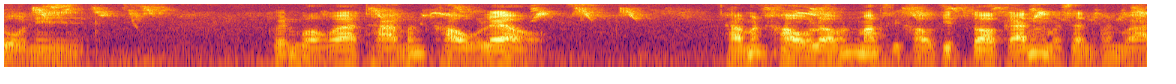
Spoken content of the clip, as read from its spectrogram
ตัวนี่เพื่อนบอกว่าถามมันเข่าแล้วถามมันเข่าแล้วมันมักสิเข่าติดต่อกันมาสั่นเพันว่า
